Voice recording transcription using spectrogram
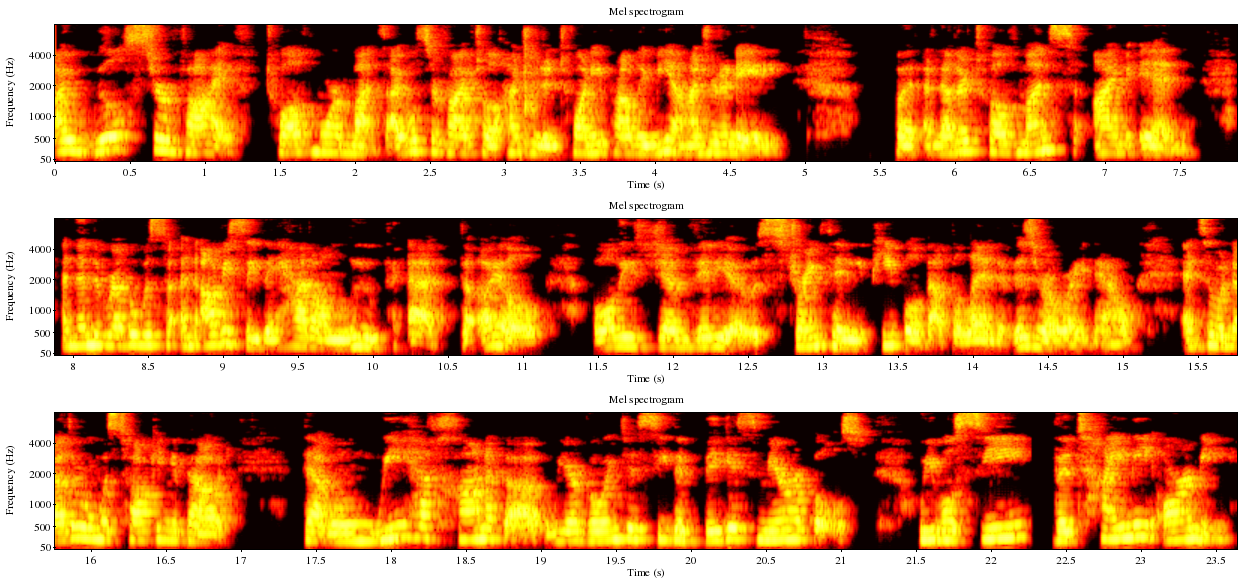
I will survive 12 more months. I will survive till 120, probably me 180. But another 12 months, I'm in. And then the Rebbe was, and obviously they had on loop at the Ohel all these JEM videos strengthening people about the land of Israel right now. And so another one was talking about that when we have Hanukkah, we are going to see the biggest miracles. We will see the tiny army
